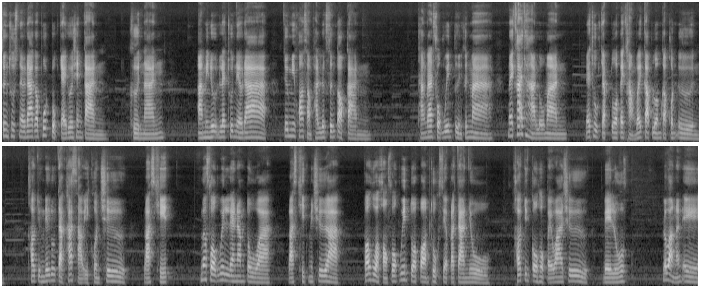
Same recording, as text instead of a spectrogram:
ซึ่งทูสเนลดาก็พูดปลุกใจด้วยเช่นกัน คืนนั้น อาร์มินิอุสและทูสเนลดาจึงมีความสัมพันธ์ลึกซึ้งต่อกัน ทางด้านโฟกวินตื่นขึ้นมา ในค่ายทหารโรมัน และถูกจับตัวไปขังไว้กับรวมกับคนอื่น เขาจึงได้รู้จักท่าสสาวอีกคนชื่อลัสคิดเมื่อโฟกวินแนะนำตัวลัสคิดไม่เชื่อ เพราะหัวของโฟกวินตัวปลอมถูกเสียบประจานอยู่ เขาจึงโกหกไปว่าชื่อเบลูฟ ระหว่างนั้นเอง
